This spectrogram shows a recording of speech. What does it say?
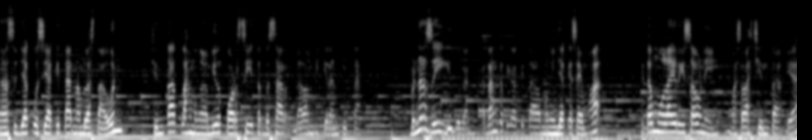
Nah, sejak usia kita 16 tahun, cinta telah mengambil porsi terbesar dalam pikiran kita. Bener sih gitu kan. Kadang ketika kita menginjak SMA, kita mulai risau nih masalah cinta ya.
